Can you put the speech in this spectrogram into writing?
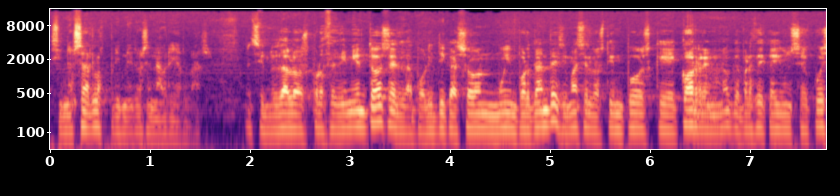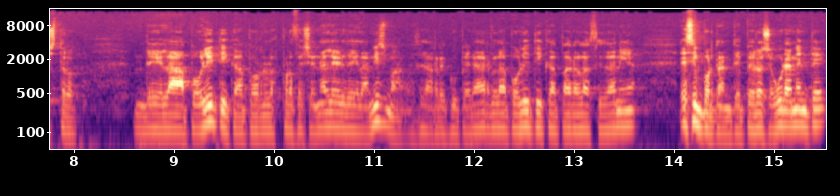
sino ser los primeros en abrirlas. Sin duda los procedimientos en la política son muy importantes y más en los tiempos que corren, ¿no? que parece que hay un secuestro de la política por los profesionales de la misma. O sea, recuperar la política para la ciudadanía es importante, pero seguramente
